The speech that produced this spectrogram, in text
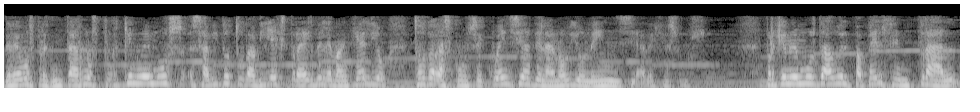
debemos preguntarnos por qué no hemos sabido todavía extraer del Evangelio todas las consecuencias de la no violencia de Jesús. ¿Por qué no hemos dado el papel central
